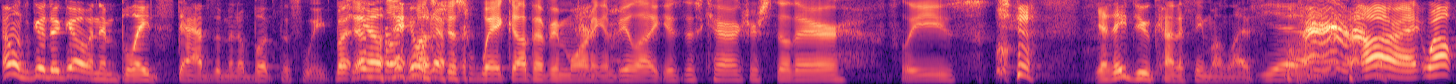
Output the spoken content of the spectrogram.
that one's good to go, and then Blade stabs him in a book this week. But you Jeph know, Loeb hey, must just wake up every morning and be like, "Is this character still there? Please." yeah, they do kind of seem on life. support. Yeah. All right. Well,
